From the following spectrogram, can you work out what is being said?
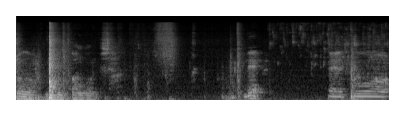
今日の僕の番号でした。で、えー、っと、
